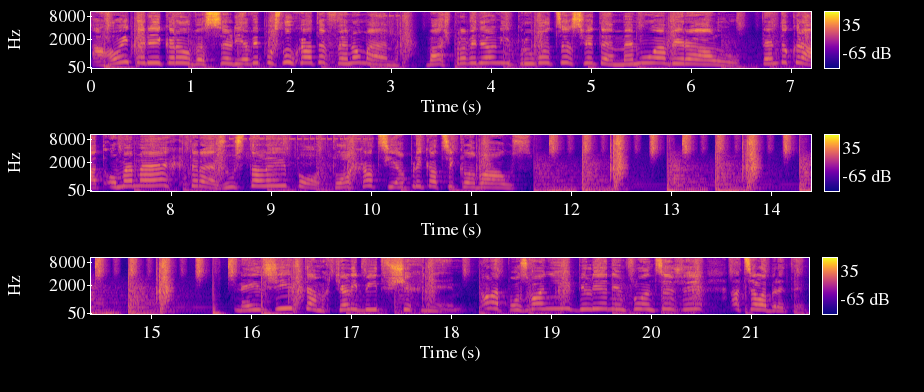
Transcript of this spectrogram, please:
Ahoj, tady je Karel Veselý a vy posloucháte Fenomén, váš pravidelný průvodce světem memů a virálu. Tentokrát o memech, které zůstaly po tlachací aplikaci Clubhouse. Nejdřív tam chtěli být všichni, ale pozvaní byli jen influenceři a celebrity.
